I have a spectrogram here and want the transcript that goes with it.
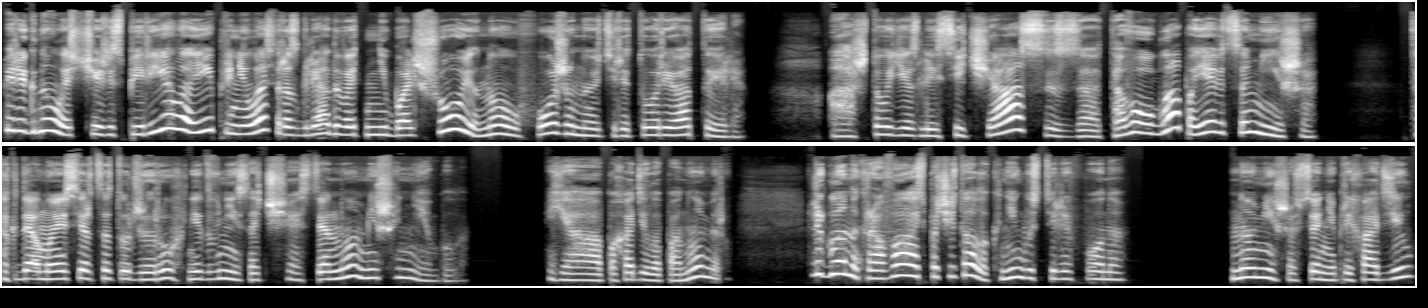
перегнулась через перила и принялась разглядывать небольшую, но ухоженную территорию отеля. А что, если сейчас из-за того угла появится Миша? Тогда мое сердце тут же рухнет вниз от счастья, но Миши не было. Я походила по номеру, легла на кровать, почитала книгу с телефона. Но Миша все не приходил.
